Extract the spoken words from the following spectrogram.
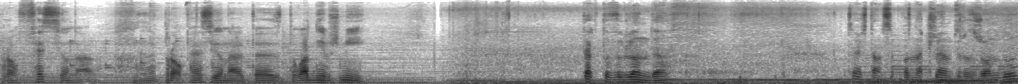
Professional. Professional to, to ładnie brzmi. Tak to wygląda. Coś tam sobie poznaczyłem z rozrządu.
